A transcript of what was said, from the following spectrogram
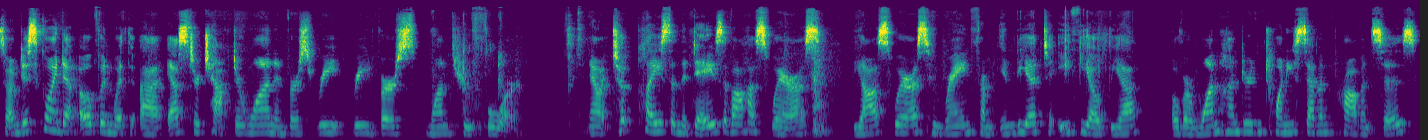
So I'm just going to open with uh, Esther chapter 1 and verse read, read verse 1 through 4. Now it took place in the days of Ahasuerus, the Ahasuerus who reigned from India to Ethiopia over 127 provinces.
